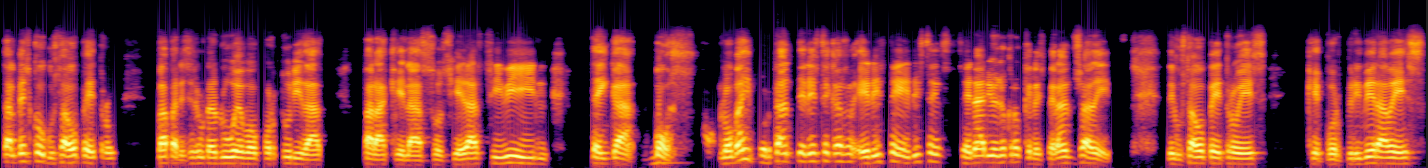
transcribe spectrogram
tal vez con Gustavo Petro va a aparecer una nueva oportunidad para que la sociedad civil tenga voz. Lo más importante en este caso, en este, en este escenario, yo creo que la esperanza de, de Gustavo Petro es que por primera vez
